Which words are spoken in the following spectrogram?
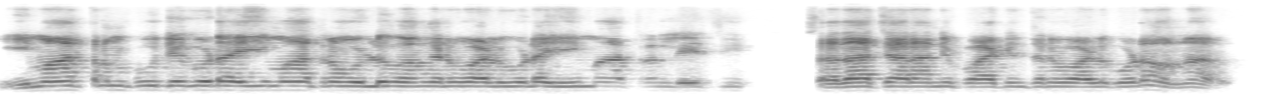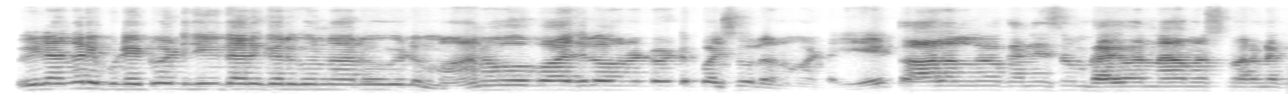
ఈ మాత్రం పూజ కూడా ఈ మాత్రం ఒళ్ళు వంగని వాళ్ళు కూడా ఈ మాత్రం లేచి సదాచారాన్ని పాటించని వాళ్ళు కూడా ఉన్నారు. వీళ్ళందరూ ఇప్పుడు ఎటువంటి జీవితాన్ని కలిగి ఉన్నారు? వీళ్ళు మానవోపాధిలో ఉన్నటువంటి పశువులు అనమాట ఏ కాలంలో కనీసం భగవన్ నామస్మరణకు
